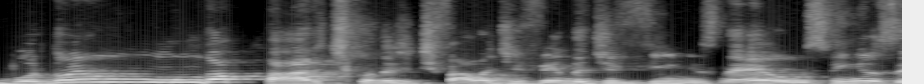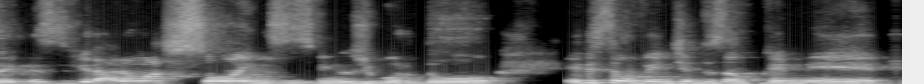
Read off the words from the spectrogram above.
Bordeaux é um mundo à parte quando a gente fala de venda de vinhos, né? Os vinhos, eles viraram ações, os vinhos de Bordeaux, eles são vendidos en premier.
